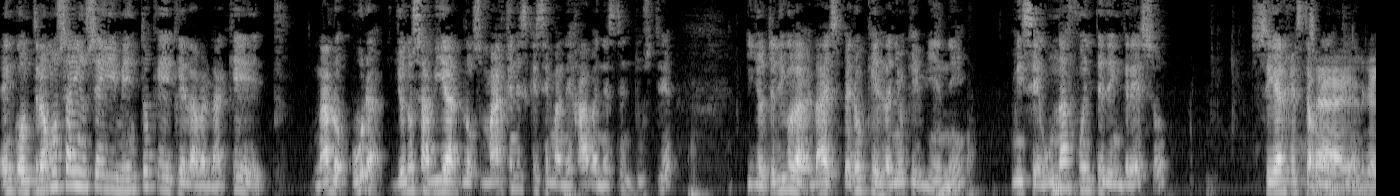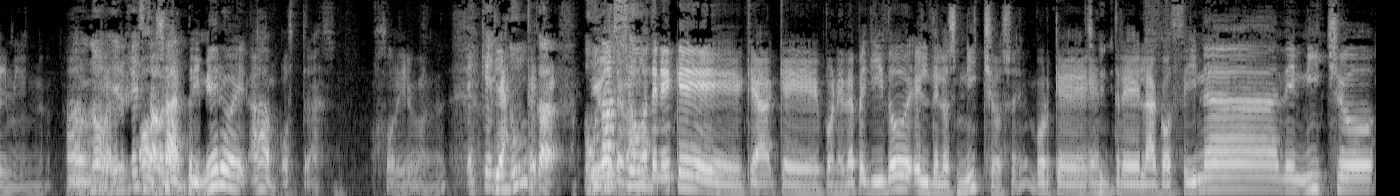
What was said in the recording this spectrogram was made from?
encontramos ahí un seguimiento que, que la verdad que una locura. Yo no sabía los márgenes que se manejaban en esta industria. Y yo te digo la verdad, espero que el año que viene mi segunda fuente de ingreso sea el O sea, restaurante. el gaming. ¿no? No, no, vale. el Oh, o sea, restaurante. primero es... Ah, ostras. Joder, ¿eh? es que Tía, nunca te- una Digo, te vamos a tener que, que- que poner de apellido el de los nichos, ¿eh? Porque Sí. entre la cocina de nicho,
